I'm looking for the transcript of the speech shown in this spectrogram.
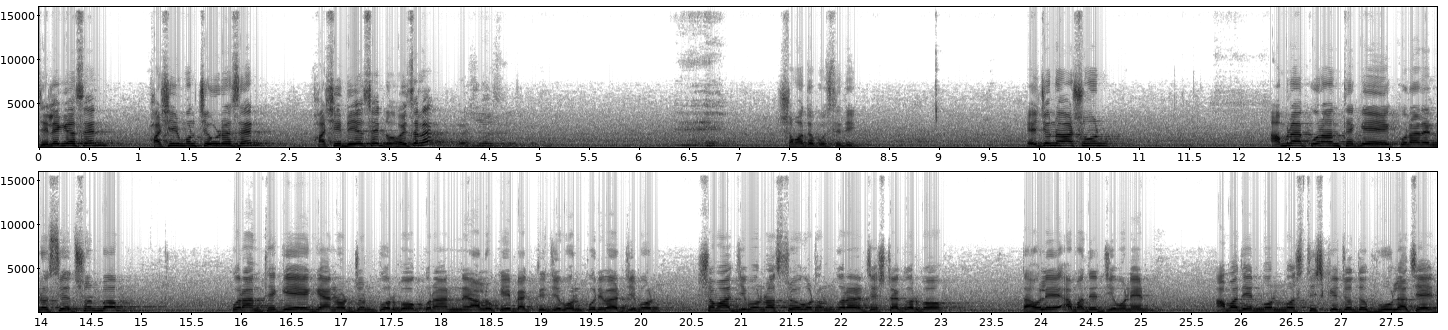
জেলে গেছেন, ফাঁসির মঞ্চে উঠেছেন, ফাঁসি দিয়েছেন, হয়েছে না? সমাজ উপস্থিতি। এই জন্য আসুন, আমরা কোরআন থেকে কোরআনের নসিহত শুনব কোরআন থেকে জ্ঞান অর্জন করব, কোরআনের আলোকে ব্যক্তি জীবন, পরিবার জীবন, সমাজ জীবন, রাষ্ট্র গঠন করার চেষ্টা করব। তাহলে আমাদের জীবনের আমাদের মন মস্তিষ্কে যত ভুল আছে,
